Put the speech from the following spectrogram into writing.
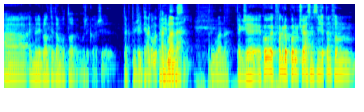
A Emily Blunt je tam o to, aby mu řekla, že tak to být jako úplně takhle nemusí. ne. Takhle ne. Takže jako jak fakt doporučuji, já si myslím, že ten film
